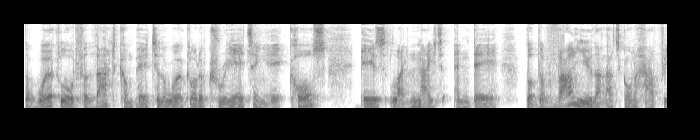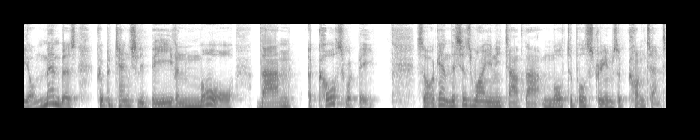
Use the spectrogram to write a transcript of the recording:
The workload for that compared to the workload of creating a course is like night and day. But the value that that's going to have for your members could potentially be even more than a course would be. So again, this is why you need to have that multiple streams of content.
